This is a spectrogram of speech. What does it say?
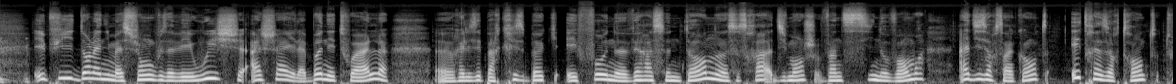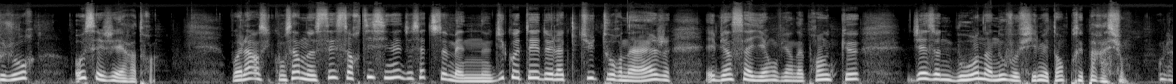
Et puis, dans l'animation, vous avez Wish, Achat et la Bonne Étoile, euh, réalisé par Chris Buck et Fawn Vera Suntorn. Ce sera dimanche 26 novembre à 10h50 et 13h30, toujours au CGR à 3. Voilà en ce qui concerne ces sorties ciné de cette semaine. Du côté de l'actu tournage, eh bien ça y est, on vient d'apprendre que Jason Bourne, un nouveau film, est en préparation. Oula.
